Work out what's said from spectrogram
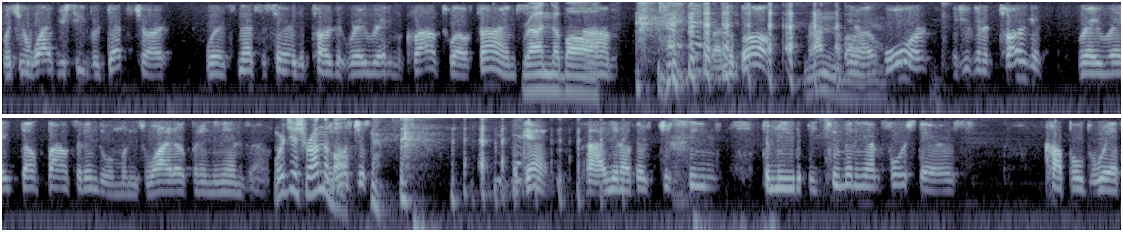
with your wide receiver depth chart where it's necessary to target Ray Ray McCloud 12 times, Run the ball. um, run the ball. Run the ball. You know, yeah. or if you're going to target Ray Ray, don't bounce it into him when he's wide open in the end zone. or just run the You ball. just again, uh, you know, there just seemed to me to be too many unforced errors, coupled with,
